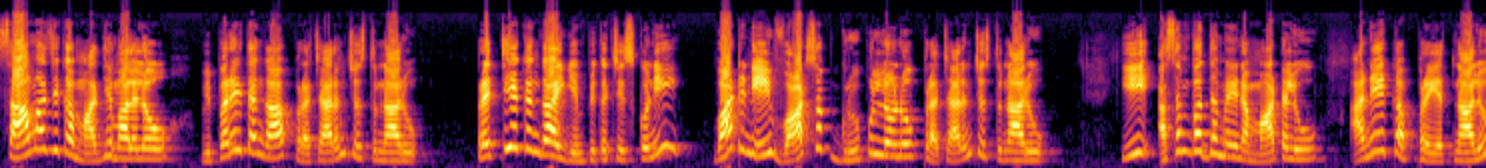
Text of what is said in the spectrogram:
సామాజిక మాధ్యమాలలో విపరీతంగా ప్రచారం చేస్తున్నారు. ప్రత్యేకంగా ఎంపిక చేసుకొని వాటిని వాట్సాప్ గ్రూపుల్లోనూ ప్రచారం చేస్తున్నారు. ఈ అసంబద్ధమైన మాటలు అనేక ప్రయత్నాలు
